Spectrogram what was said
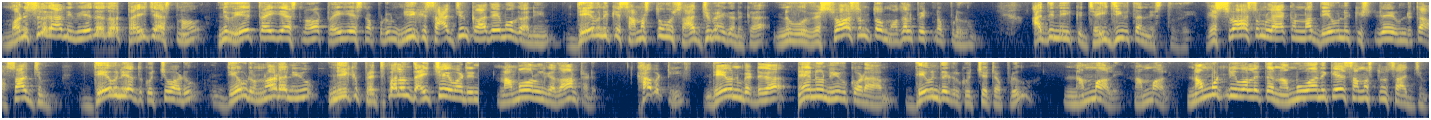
మనుషులుగా నువ్వేదేదో ట్రై చేస్తున్నావు నువ్వే ట్రై చేస్తున్నావు ట్రై చేసినప్పుడు నీకు సాధ్యం కాదేమో కానీ దేవునికి సమస్తము సాధ్యమే గనుక నువ్వు విశ్వాసంతో మొదలుపెట్టినప్పుడు అది నీకు జై జీవితాన్ని ఇస్తుంది. విశ్వాసం లేకుండా దేవునికి ఇష్టడే ఉండట అసాధ్యం. దేవుని ఎద్దకు వచ్చేవాడు దేవుడు ఉన్నాడని నీకు ప్రతిఫలం దయచేయవాడిని నమ్మవలను కదా అంటాడు. కాబట్టి దేవుని బిడ్డగా నేను నీవు కూడా దేవుని దగ్గరికి వచ్చేటప్పుడు నమ్మాలి నమ్మాలి. నమ్ముటి వల్ల అయితే నమ్మువానికే సమస్తం సాధ్యం.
